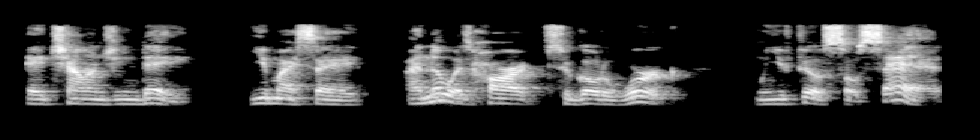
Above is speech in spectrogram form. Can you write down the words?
a challenging day. You might say, I know it's hard to go to work when you feel so sad.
